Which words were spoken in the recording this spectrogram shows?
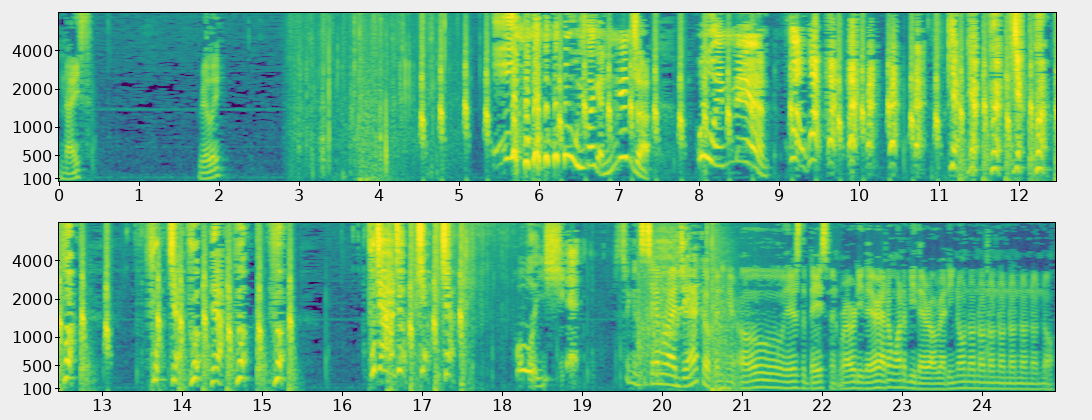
Knife? Really? Oh, he's like a ninja! Holy man! Holy shit! Freaking Samurai Jack up in here. Oh, there's the basement. We're already there. I don't want to be there already. No, no, no, no, no, no, no, no, no.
